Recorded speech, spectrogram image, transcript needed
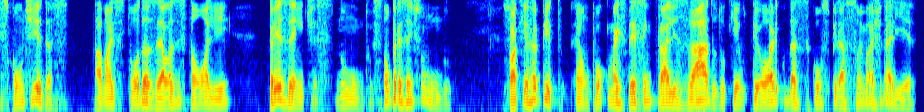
escondidas, tá? mas todas elas estão ali presentes no mundo, estão presentes no mundo. Só que, eu repito, é um pouco mais descentralizado do que o teórico da conspiração imaginaria.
